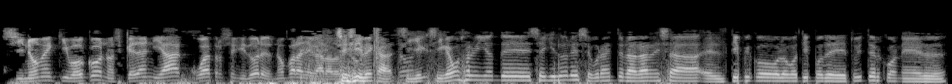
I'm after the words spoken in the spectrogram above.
si no me equivoco, nos quedan ya cuatro seguidores, ¿no? Para llegar a los Sí, sí, 900. venga, si, lleg- si llegamos al millón de seguidores, seguramente nos harán esa, el típico logotipo de Twitter con el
